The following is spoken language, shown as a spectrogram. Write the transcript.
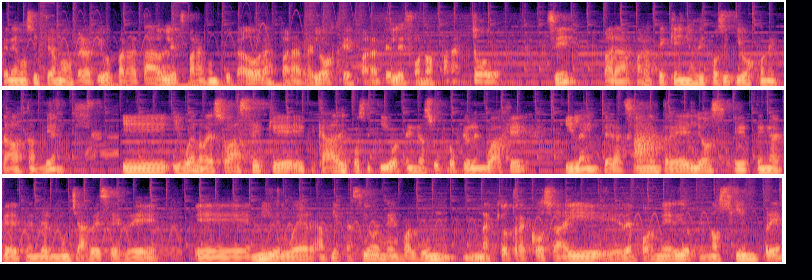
Tenemos sistemas operativos para tablets, para computadoras, para relojes, para teléfonos, para todo. ¿sí? Para, para pequeños dispositivos conectados también. Y, bueno, eso hace que cada dispositivo tenga su propio lenguaje y la interacción entre ellos eh, tenga que depender muchas veces de eh, middleware, aplicaciones o alguna que otra cosa ahí de por medio que no siempre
